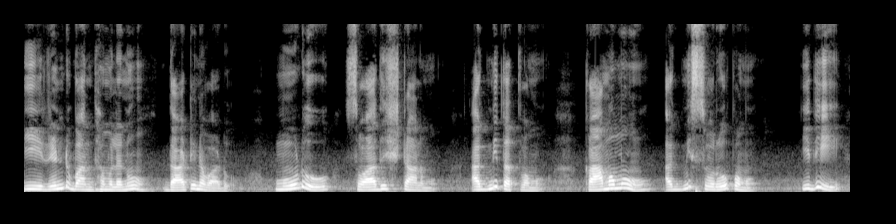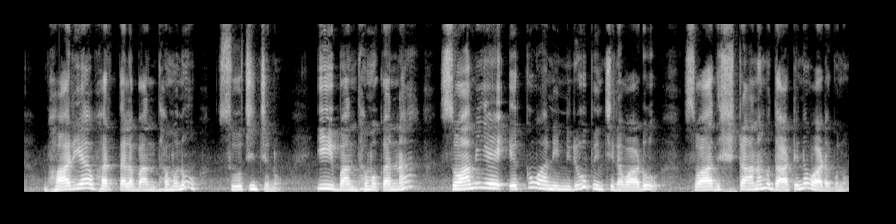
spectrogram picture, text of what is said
ఈ రెండు బంధములను దాటినవాడు. మూడు స్వాధిష్టానము. అగ్నితత్వము. కామము అగ్నిస్వరూపము. ఇది భార్యాభర్తల బంధమును సూచించును. ఈ బంధము కన్నా స్వామియే ఎక్కువ అని నిరూపించినవాడు స్వాధిష్టానము దాటిన వాడగును.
